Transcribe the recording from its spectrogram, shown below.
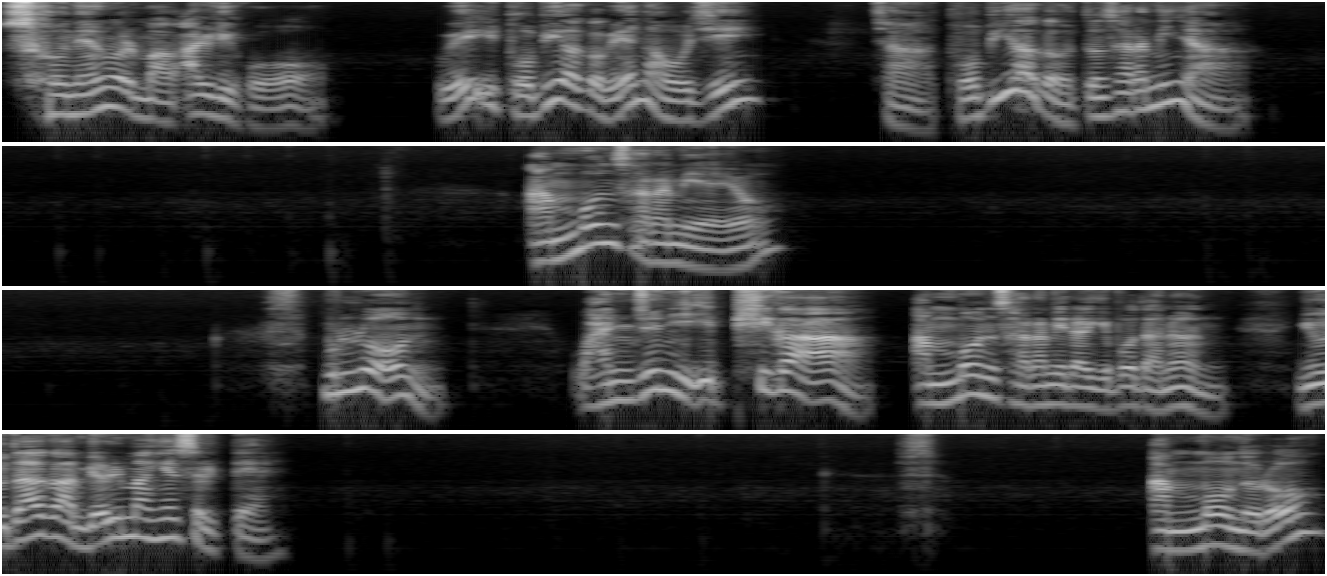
선행을 막 알리고 왜 이 도비아가 왜 나오지? 자, 도비아가 어떤 사람이냐? 암몬 사람이에요. 물론 완전히 이 피가 암몬 사람이라기보다는 유다가 멸망했을 때 암몬으로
